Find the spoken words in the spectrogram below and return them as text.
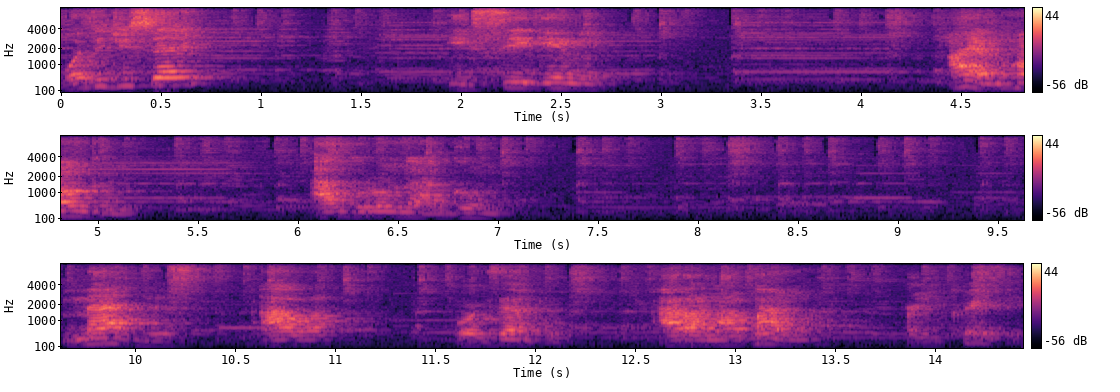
what did you say? Isi gịnị I am hungry. Agụrụ na-agụ m madness awa for example ara na-agba are you crazy?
